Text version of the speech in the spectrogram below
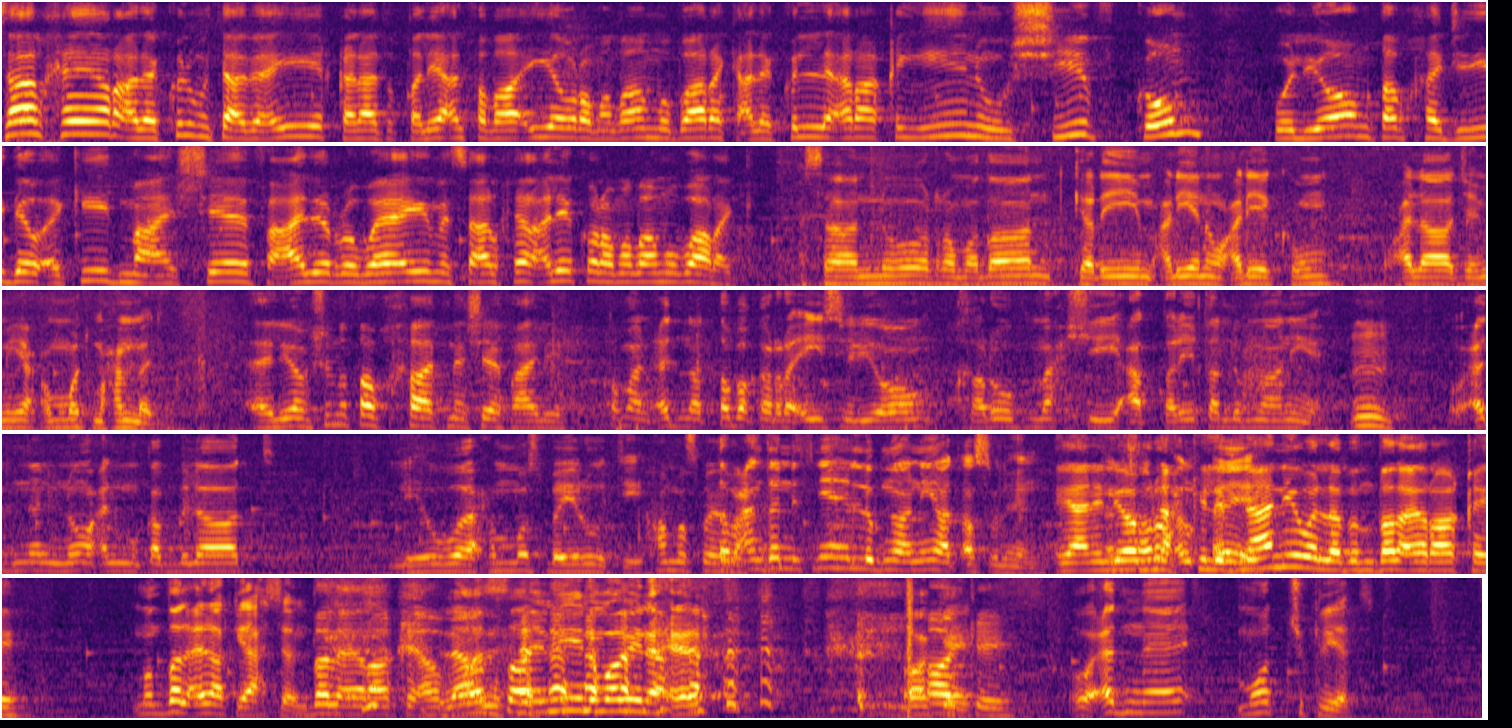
مساء الخير على كل متابعي قناة الطليعة الفضائية ورمضان مبارك على كل العراقيين وشيفكم واليوم طبخة جديدة وأكيد مع الشيف علي الرباعي مساء الخير عليكم رمضان مبارك. مساء النور رمضان كريم علينا وعليكم وعلى جميع أمة محمد. اليوم شنو طبخاتنا شيف علي؟ طبعا عندنا الطبق الرئيسي اليوم خروف محشي على الطريقة اللبنانية. وعندنا النوع المقبلات اللي هو حمص بيروتي. حمص بيروتي. طبعا عندنا اثنين اللبنانيات اصلهن يعني اليوم نحكي إيه، لبناني ولا بنضل عراقي؟ بنضل عراقي أحسن. بنضل عراقي لا افضل الصايمين وما بينا حيل okay. Okay. وعندنا mousse chocolate.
